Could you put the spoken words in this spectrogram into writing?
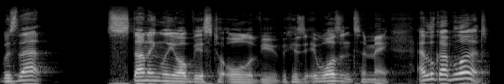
was that stunningly obvious to all of you? Because it wasn't to me. And look, I've learnt.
